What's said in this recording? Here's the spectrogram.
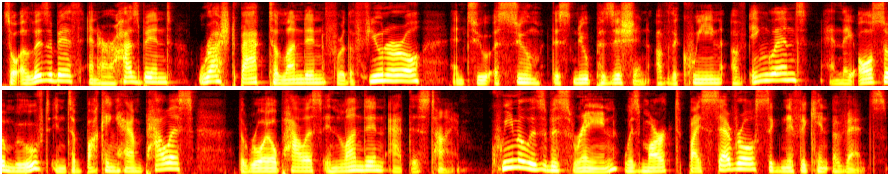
So Elizabeth and her husband rushed back to London for the funeral and to assume this new position of the Queen of England. And they also moved into Buckingham Palace, the royal palace in London at this time. Queen Elizabeth's reign was marked by several significant events,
